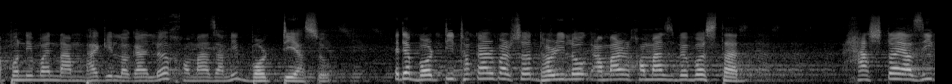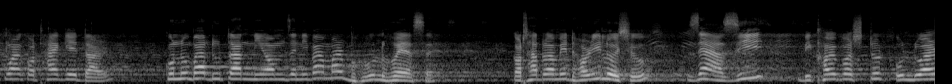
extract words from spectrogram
আপুনি মই নামভাগি লগাই লৈ সমাজ আমি বৰ্তি আছোঁ। এতিয়া বৰ্তি থকাৰ পাছত ধৰি লওক আমাৰ সমাজ ব্যৱস্থাত শাস্ত্ৰই আজি কোৱা কথাকেইটাৰ কোনোবা দুটা নিয়ম যেনিবা আমাৰ ভুল হৈ আছে। কথাটো আমি ধৰি লৈছোঁ যে আজি বিষয়বস্তুত ওলোৱাৰ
